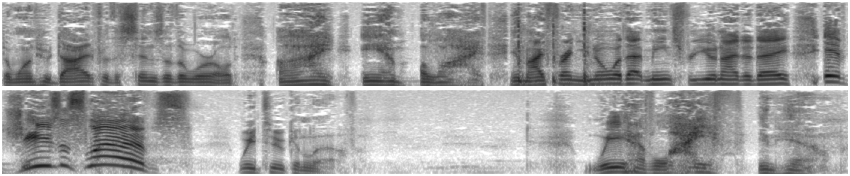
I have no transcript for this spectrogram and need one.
the one who died for the sins of the world. I am alive. And my friend, you know what that means for you and I today? If Jesus lives, we too can live. We have life in him.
